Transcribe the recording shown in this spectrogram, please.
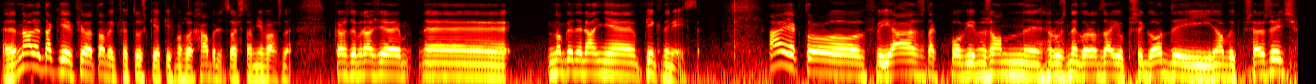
e, no ale takie fioletowe kwiatuszki, jakieś może habry, coś tam, nieważne. W każdym razie, e, no generalnie piękne miejsce. A jak to ja, że tak powiem, żonny różnego rodzaju przygody i nowych przeżyć,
